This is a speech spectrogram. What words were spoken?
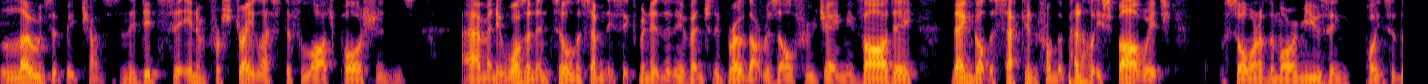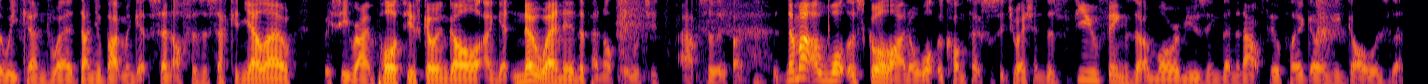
loads of big chances, and they did sit in and frustrate Leicester for large portions. Um, and it wasn't until the 76th minute that they eventually broke that resolve through Jamie Vardy, then got the second from the penalty spot, which saw one of the more amusing points of the weekend where Daniel Bachmann gets sent off as a second yellow. We see Ryan Porteous go in goal and get nowhere near the penalty, which is absolutely fine. No matter what the scoreline or what the context or situation, there's few things that are more amusing than an outfield player going in goal, is there?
